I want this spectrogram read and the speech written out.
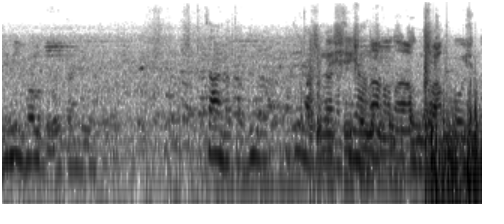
জিনিস ভালো তো ভাই সেই না,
